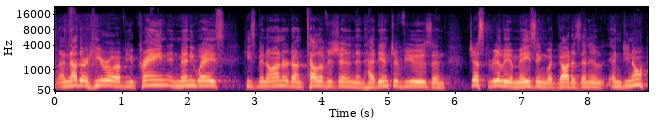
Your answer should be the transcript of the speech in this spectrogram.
another hero of Ukraine in many ways. He's been honored on television and had interviews, and just really amazing what God has done. And you know,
